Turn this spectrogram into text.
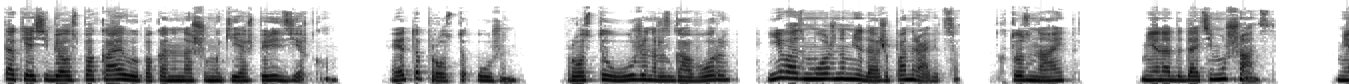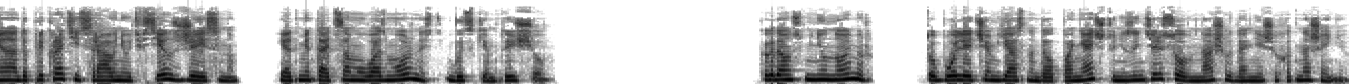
Так я себя успокаиваю, пока наношу макияж перед зеркалом. Это просто ужин. Просто ужин, разговоры. И, возможно, мне даже понравится. Кто знает. Мне надо дать ему шанс. Мне надо прекратить сравнивать всех с Джейсоном и отметать саму возможность быть с кем-то еще. Когда он сменил номер, то более чем ясно дал понять, что не заинтересован в наших дальнейших отношениях.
